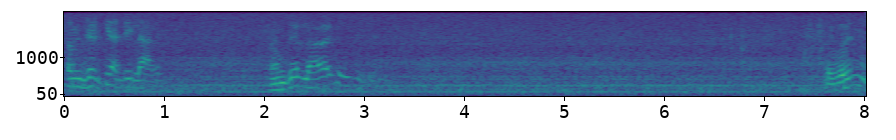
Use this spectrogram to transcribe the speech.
સમજણ ક્યાંથી લાવે? સમજણ લાવે કઈ ને?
